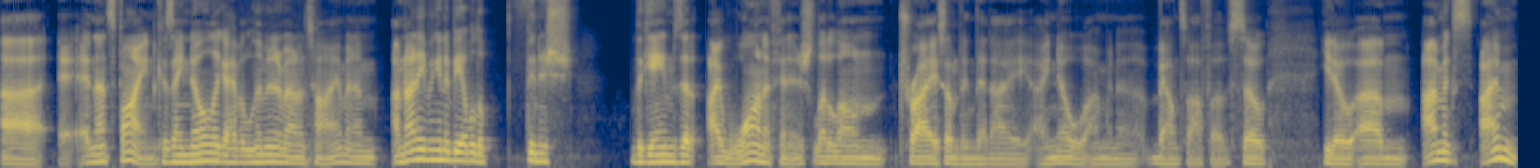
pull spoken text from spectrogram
uh, and that's fine because I know like I have a limited amount of time, and I'm I'm not even going to be able to finish the games that I want to finish, let alone try something that I I know I'm going to bounce off of. So, you know, um, I'm ex- I'm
